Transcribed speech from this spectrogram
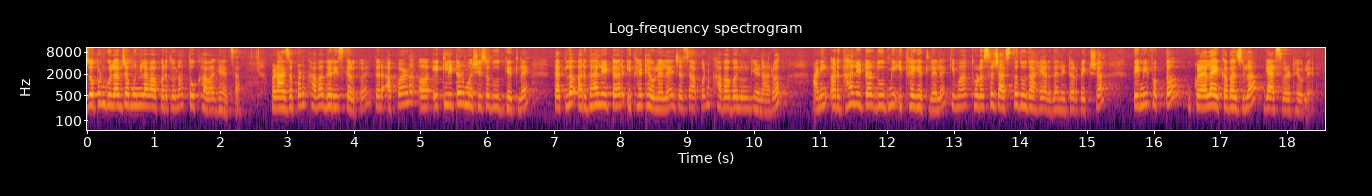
जो आपण गुलाबजामुनला वापरतो ना तो खावा घ्यायचा. पण आज आपण खावा घरीच करतो आहे तर आपण एक लिटर म्हशीचं दूध घेतलं आहे त्यातलं अर्धा लिटर इथे ठेवलेलं आहे ज्याचा आपण खावा बनवून घेणार आहोत. आणि अर्धा लिटर दूध मी इथे घेतलेलं आहे. किंवा थोडंसं जास्त दूध आहे अर्धा लिटरपेक्षा. ते मी फक्त उकळायला एका बाजूला गॅसवर ठेवलं आहे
